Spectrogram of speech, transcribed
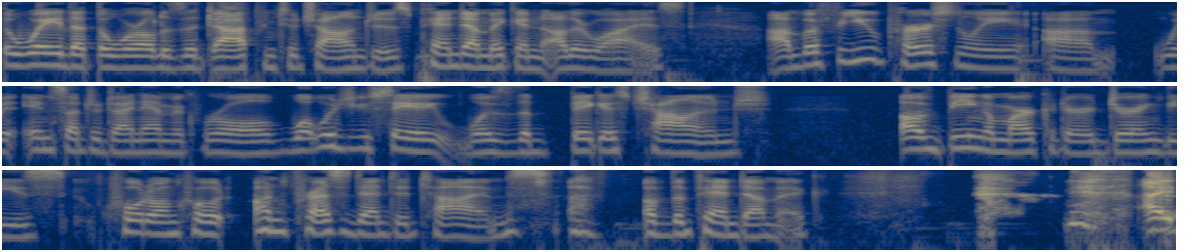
the way that the world is adapting to challenges, pandemic and otherwise. Um, but for you personally, um, in such a dynamic role, what would you say was the biggest challenge of being a marketer during these quote unquote unprecedented times of, of the pandemic? I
